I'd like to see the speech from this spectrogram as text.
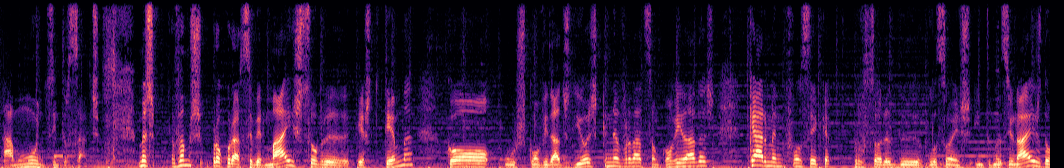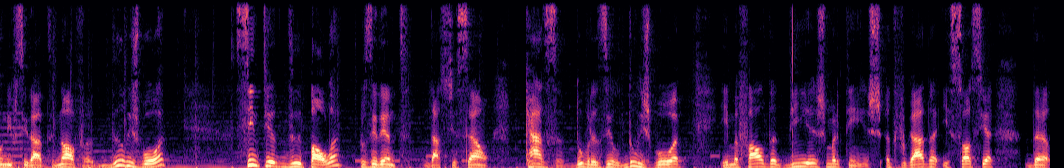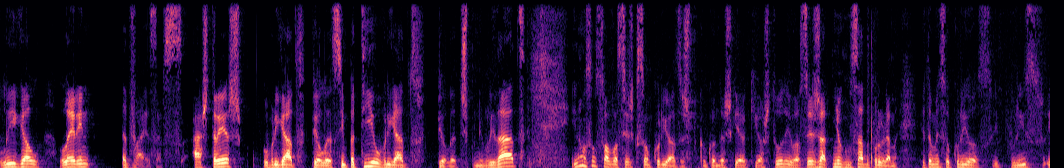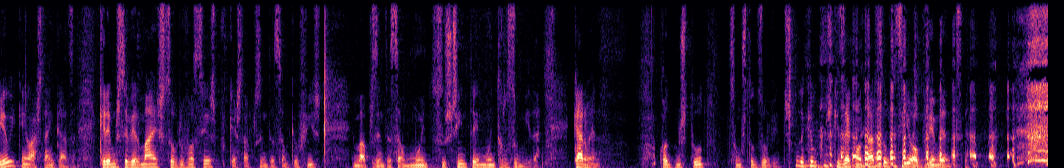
há muitos interessados. Mas vamos procurar saber mais sobre este tema com os convidados de hoje, que na verdade são convidadas. Carmen Fonseca, professora de Relações Internacionais da Universidade Nova de Lisboa. Cíntia de Paula, presidente da Associação Casa do Brasil de Lisboa. E Mafalda Dias Martins, advogada e sócia da Legal Lerin Advisors. Às três, Obrigado pela simpatia, obrigado pela disponibilidade. E não são só vocês que são curiosas, porque quando eu cheguei aqui ao estúdio, vocês já tinham começado o programa. Eu também sou curioso e por isso, eu e quem lá está em casa, queremos saber mais sobre vocês, porque esta apresentação que eu fiz é uma apresentação muito sucinta e muito resumida. Carmen, conte-nos tudo, somos todos ouvidos. Tudo aquilo que nos quiser contar sobre si, obviamente.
